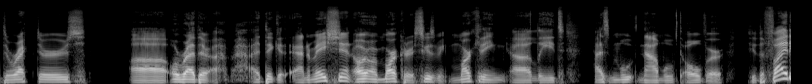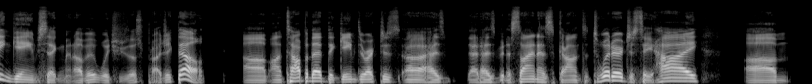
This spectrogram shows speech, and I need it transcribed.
directors uh, or rather, uh, I think animation or, or marketer, excuse me, marketing uh, leads has moved now moved over to the fighting game segment of it, which is just Project L. Um, on top of that, the game directors uh, has that has been assigned has gone to Twitter to say hi. Um,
